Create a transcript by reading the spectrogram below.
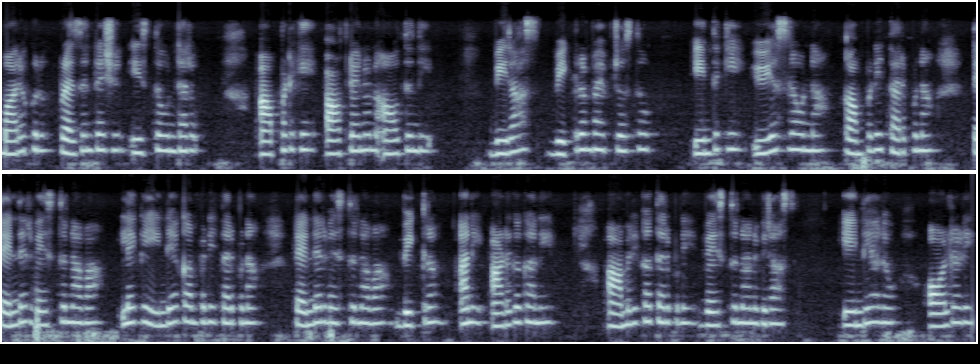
మరొకరు ప్రజెంటేషన్ ఇస్తూ ఉంటారు. అప్పటికే ఆఫ్టర్నూన్ అవుతుంది. విరాస్ విక్రమ్ వైపు చూస్తూ ఇంతకీ యుఎస్లో ఉన్న కంపెనీ తరపున టెండర్ వేస్తున్నావా? లేక ఇండియా కంపెనీ తరపున టెండర్ వేస్తున్నావా విక్రమ్? అని అడగగానే అమెరికా తరపుని వేస్తున్నాను విరాస్. ఇండియాలో ఆల్రెడీ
